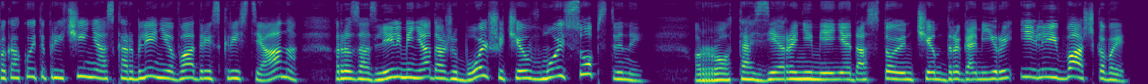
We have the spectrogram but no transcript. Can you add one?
По какой-то причине оскорбления в адрес Кристиана разозлили меня даже больше, чем в мой собственный. Рот Азера не менее достоин, чем Драгомиры или Ивашковы.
